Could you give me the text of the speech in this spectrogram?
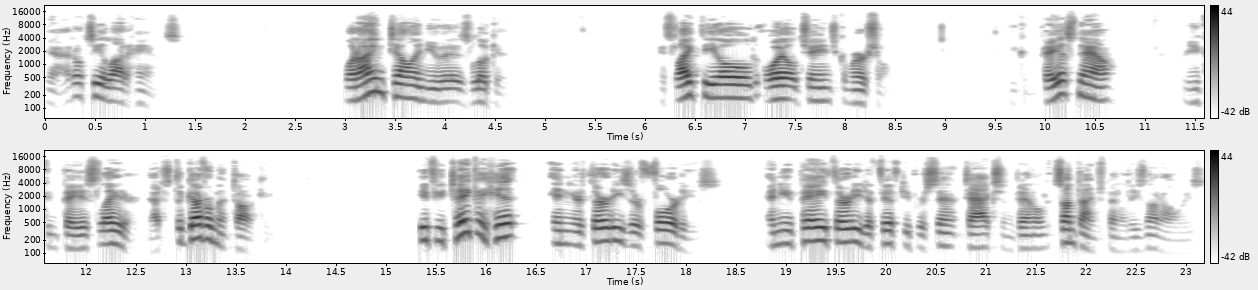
Yeah, I don't see a lot of hands. What I'm telling you is look it. It's like the old oil change commercial. You can pay us now or you can pay us later. That's the government talking. If you take a hit in your 30s or 40s and you pay 30 to 50% tax and penalty, sometimes penalties, not always,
